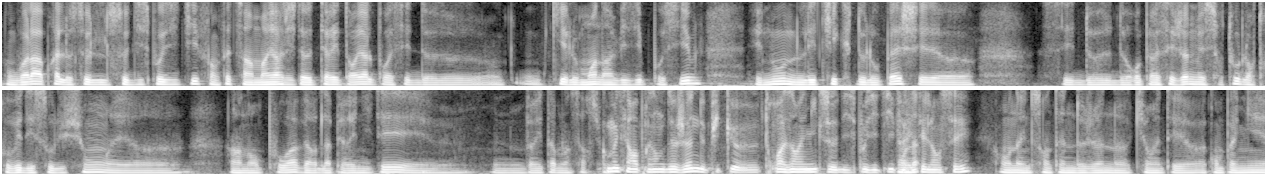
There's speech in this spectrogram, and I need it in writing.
Euh, donc voilà, après, le, ce, ce dispositif, en fait, c'est un euh, territorial pour essayer de, de- qu'il y ait le moins d'invisibles possible. Et nous, l'éthique de l'OPEJ, c'est euh, de, de repérer ces jeunes, mais surtout de leur trouver des solutions et euh, un emploi vers de la pérennité et euh, une véritable insertion. Combien ça représente de jeunes depuis que trois ans et demi que ce dispositif a a- été lancé? On a une centaine de jeunes euh, qui ont été euh, accompagnés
